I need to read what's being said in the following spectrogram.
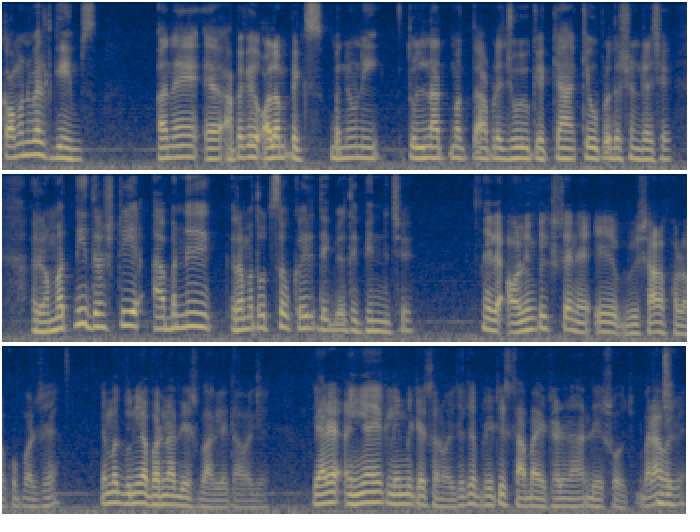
કોમનવેલ્થ ગેમ્સ અને આપણે કહ્યું ઓલિમ્પિક્સ બંનેની તુલનાત્મકતા આપણે જોયું કે ક્યાં કેવું પ્રદર્શન રહે છે. રમતની દ્રષ્ટિએ આ બંને રમતોત્સવ કઈ રીતે એકબીજાથી ભિન્ન છે? એટલે ઓલિમ્પિક્સ છે ને એ વિશાળ ફલક ઉપર છે. એમાં દુનિયાભરના દેશ ભાગ લેતા હોય છે. જ્યારે અહીંયા એક લિમિટેશન હોય છે કે બ્રિટિશ તાબા હેઠળના દેશો જ. બરાબર છે?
